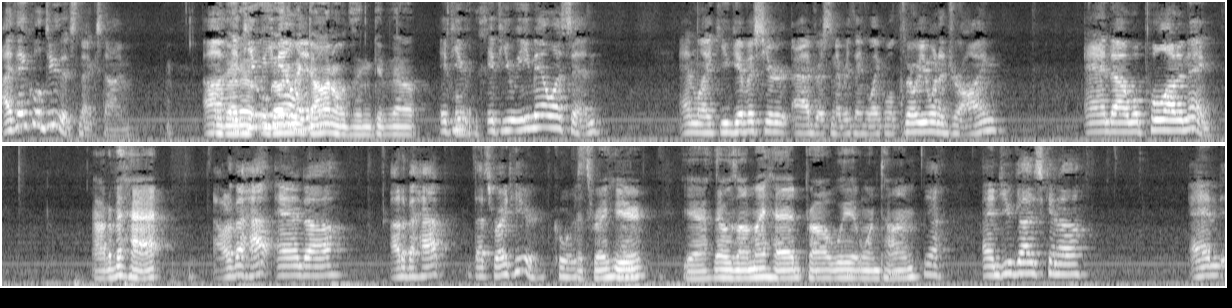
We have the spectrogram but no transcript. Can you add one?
I think we'll do this next time. Uh, we'll go, if to, you we'll email in, and give out. if you toys. if you email us in, and like you give us your address and everything, like we'll throw you in a drawing, and uh, we'll pull out a name out of a hat. out of a hat, and uh, out of a hat that's right here, of course. That's right here. Yeah, that was on my head probably at one time. Yeah, and you guys can uh, and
